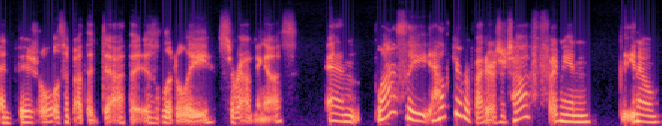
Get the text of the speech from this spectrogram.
and visuals about the death that is literally surrounding us. And lastly, healthcare providers are tough. I mean, you know,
